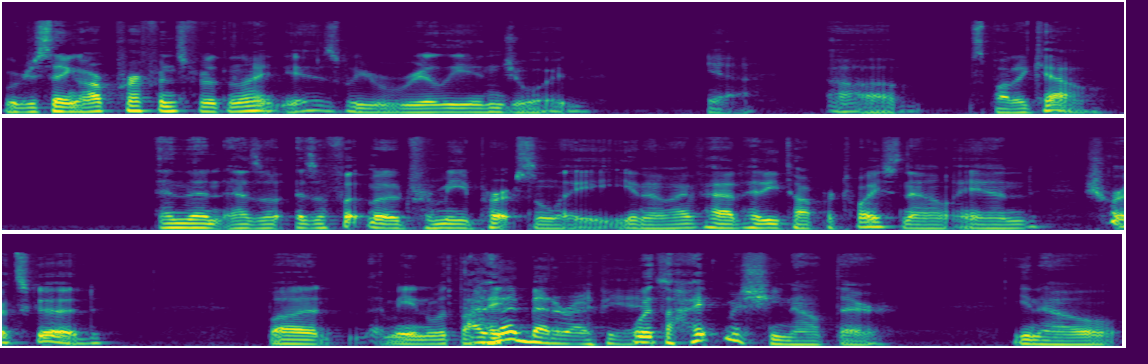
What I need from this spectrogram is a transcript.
We're just saying our preference for the night is we really enjoyed Yeah. uh, Spotted Cow. And then as a as a footnote for me personally, you know, I've had Heady Topper twice now, and sure, it's good, but I mean, with the I've hype, had better IPAs. with the hype machine out there, you know,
